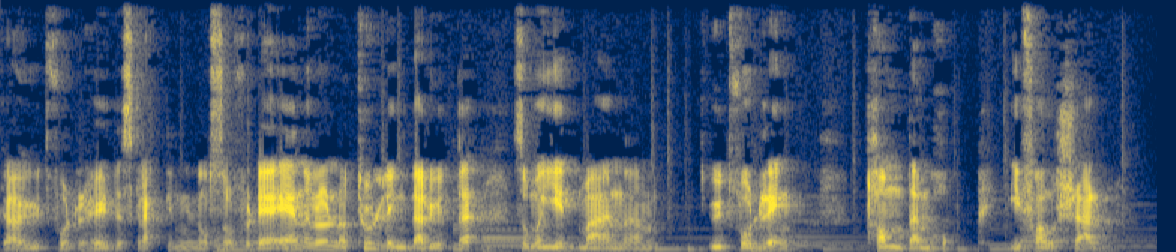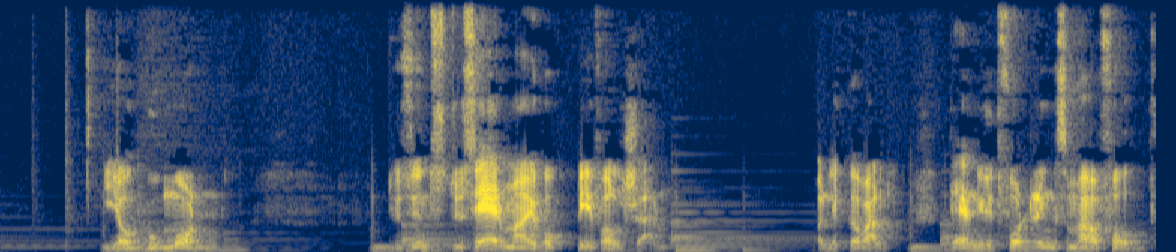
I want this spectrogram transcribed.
skal jeg utfordre høydeskrekken min også, for det er en eller annen tulling der ute som har gitt meg en um, utfordring tandemhopp i fallskjerm. Ja, god morgen. Du syns du ser meg hoppe i fallskjerm. Allikevel, det er en utfordring som jeg har fått.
